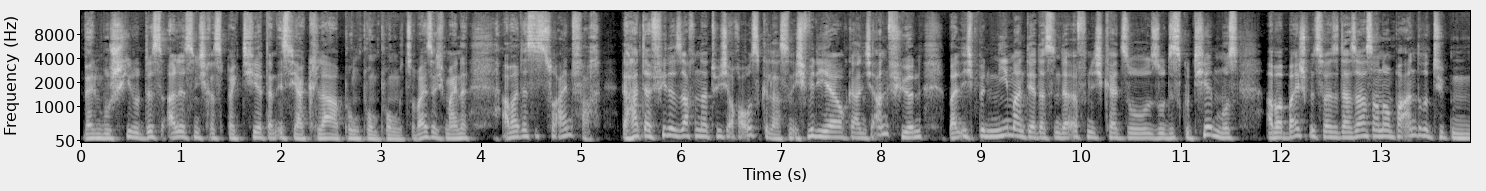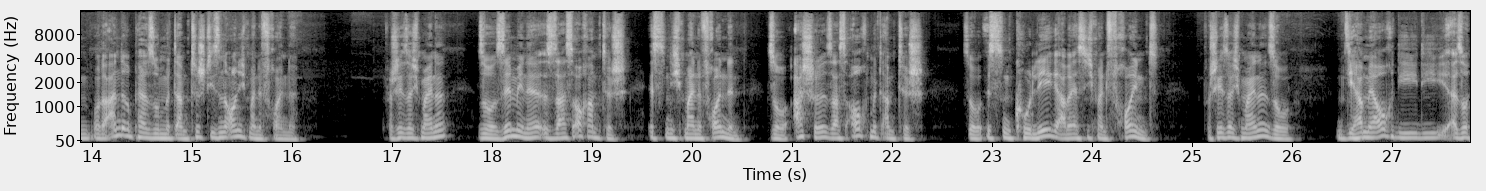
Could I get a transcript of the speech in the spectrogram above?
wenn Bushido das alles nicht respektiert, dann ist ja klar, Punkt, Punkt, Punkt. So, weißt du, ich meine, aber das ist zu einfach. Da hat er viele Sachen natürlich auch ausgelassen. Ich will die ja auch gar nicht anführen, weil ich bin niemand, der das in der Öffentlichkeit so, so diskutieren muss. Aber beispielsweise, da saßen auch noch ein paar andere Typen oder andere Personen mit am Tisch, die sind auch nicht meine Freunde. Verstehst du, was ich meine? So, Semine saß auch am Tisch, ist nicht meine Freundin. So, Asche saß auch mit am Tisch. So, ist ein Kollege, aber er ist nicht mein Freund. Verstehst du, was ich meine? So, die haben ja auch die, die, also,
